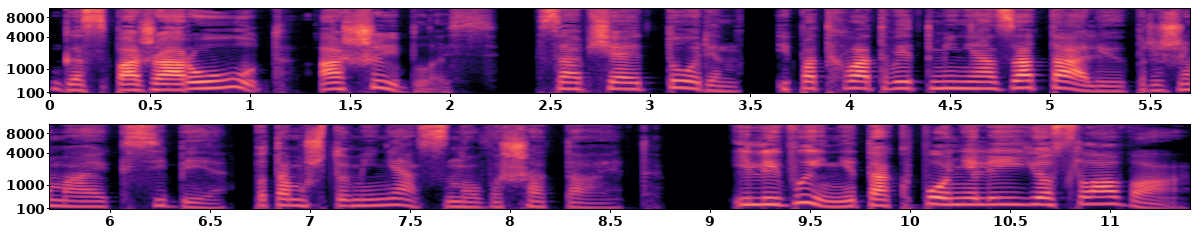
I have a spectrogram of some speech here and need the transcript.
Госпожа Руут ошиблась сообщает Торин и подхватывает меня за талию, прижимая к себе, потому что меня снова шатает. Или вы не так поняли ее слова?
